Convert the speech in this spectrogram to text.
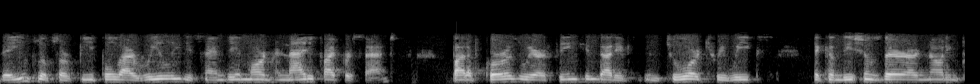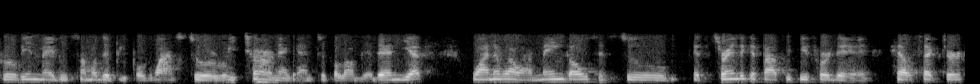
the influx of people are really descending more than 95%. But of course, we are thinking that if in two or three weeks the conditions there are not improving, maybe some of the people wants to return again to Colombia. Then yes, one of our main goals is to strengthen the capacity for the health sector,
